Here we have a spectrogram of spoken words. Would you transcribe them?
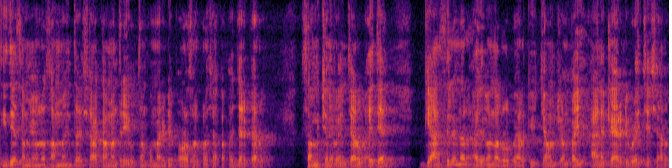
ఇదే సమయంలో సంబంధిత శాఖ మంత్రి ఉత్తమ్ కుమార్ రెడ్డి పౌర సరఫరా శాఖపై జరిపారు. సమీక్ష నిర్వహించారు. అయితే గ్యాస్ సిలిండర్ ఐదు వందల రూపాయలకు ఇచ్చే అంశంపై ఆయన క్లారిటీ కూడా ఇచ్చేశారు.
